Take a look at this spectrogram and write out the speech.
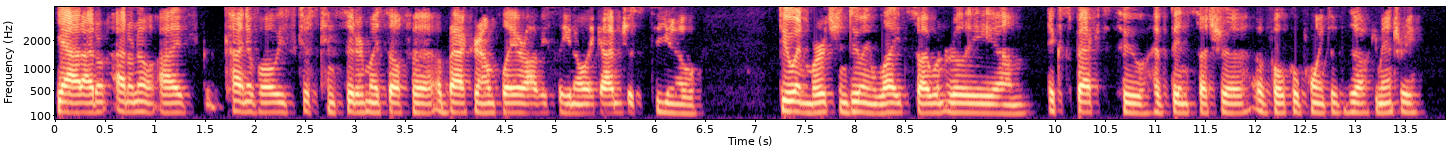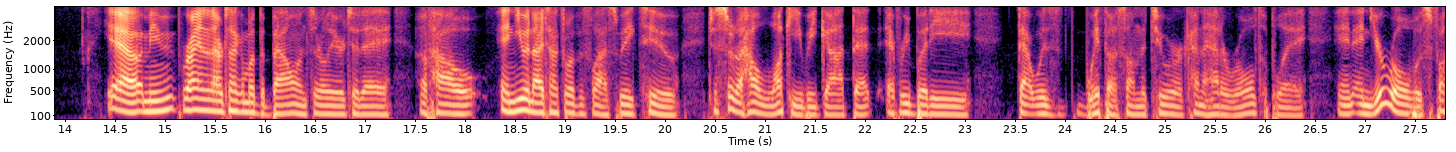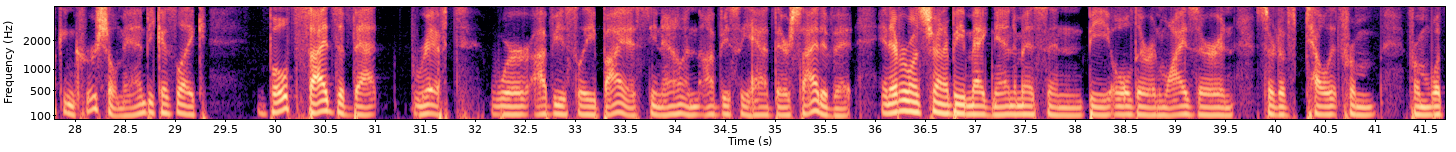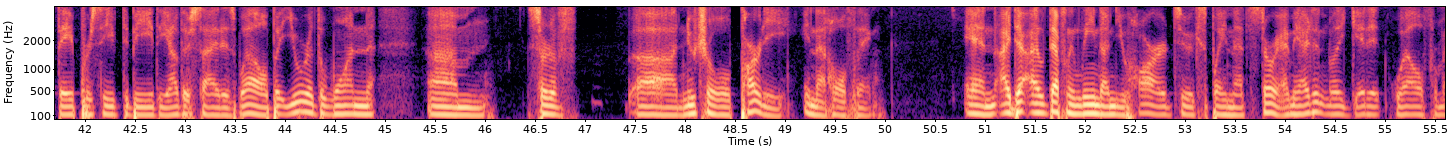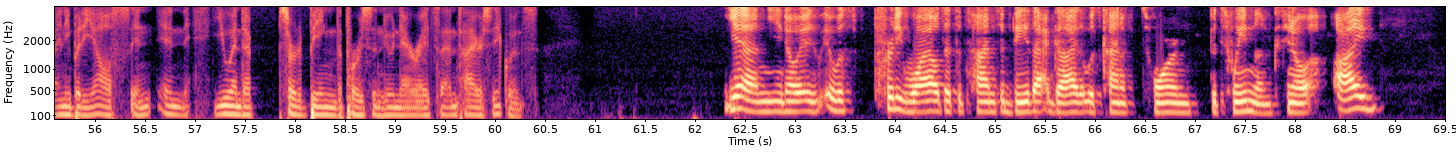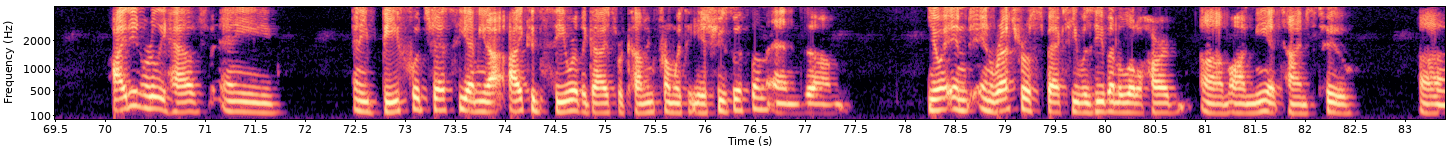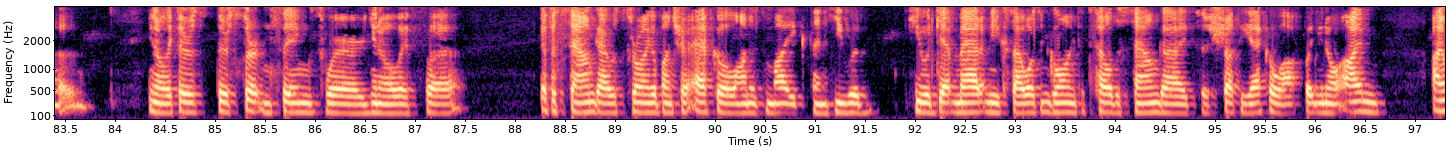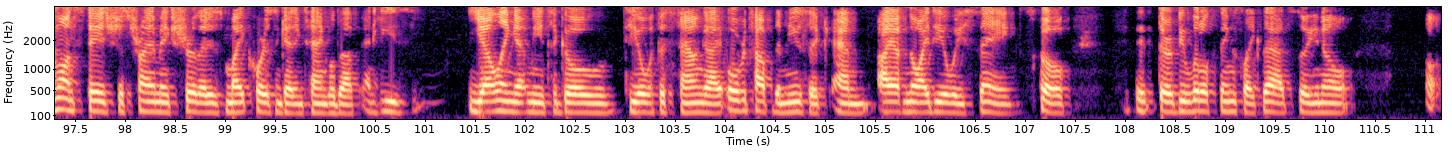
yeah, I don't I don't know. I've kind of always just considered myself a, a background player. Obviously, you know, like I'm just you know doing merch and doing lights, so I wouldn't really um, expect to have been such a, a vocal point of the documentary. Yeah, I mean, Ryan and I were talking about the balance earlier today of how, and you and I talked about this last week too, just sort of how lucky we got that everybody that was with us on the tour kind of had a role to play. And and your role was fucking crucial, man, because like both sides of that rift were obviously biased, you know, and obviously had their side of it. And everyone's trying to be magnanimous and be older and wiser and sort of tell it from from what they perceive to be the other side as well. But you were the one um, sort of uh, neutral party in that whole thing. And I, de- I definitely leaned on you hard to explain that story. I mean, I didn't really get it well from anybody else, and, and you end up sort of being the person who narrates that entire sequence. Yeah, and you know, it, it was pretty wild at the time to be that guy that was kind of torn between them. Because you know, I I didn't really have any any beef with Jesse. I mean, I, I, could see where the guys were coming from with the issues with them, and um, you know, in in retrospect, he was even a little hard um, on me at times too. Uh, you know, like there's there's certain things where you know if uh, if a sound guy was throwing a bunch of echo on his mic, then he would he would get mad at me because I wasn't going to tell the sound guy to shut the echo off. But you know, I'm I'm on stage just trying to make sure that his mic cord isn't getting tangled up, and he's yelling at me to go deal with the sound guy over top of the music, and I have no idea what he's saying. So it, there'd be little things like that. So you know,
